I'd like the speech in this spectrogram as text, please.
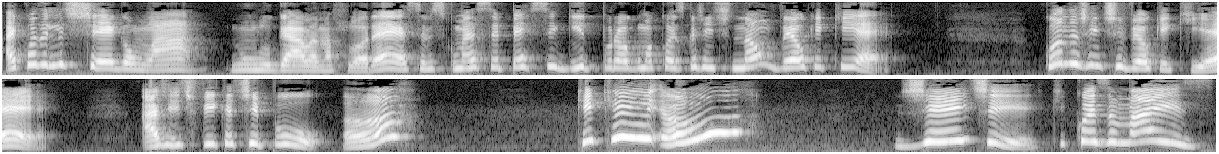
Aí quando eles chegam lá, num lugar lá na floresta, eles começam a ser perseguidos por alguma coisa que a gente não vê o que que é. Quando a gente vê o que que é, a gente fica tipo, hã? Que que é? Hã? Gente, que coisa mais.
